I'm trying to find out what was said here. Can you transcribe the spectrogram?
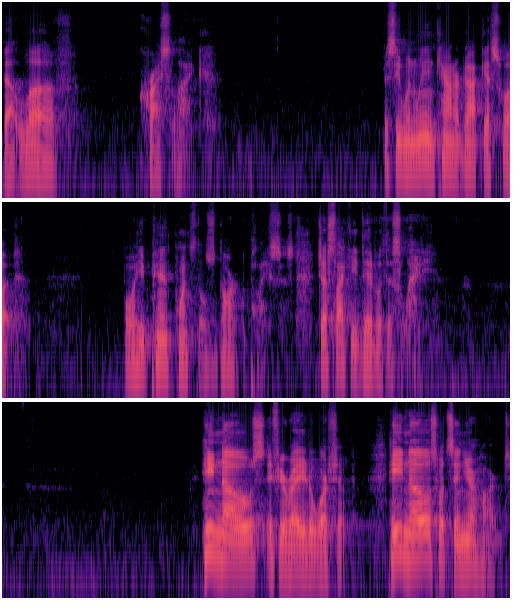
that love Christ like. But see, when we encounter God, guess what? Boy, He pinpoints those dark places, just like He did with this lady. He knows if you're ready to worship. He knows what's in your heart.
